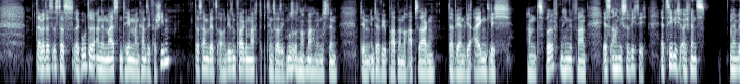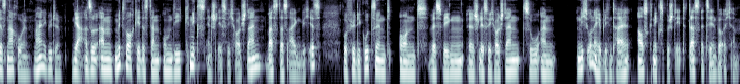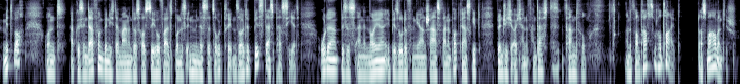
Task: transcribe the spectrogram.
Aber das ist das äh, Gute an den meisten Themen, man kann sie verschieben. Das haben wir jetzt auch in diesem Fall gemacht, beziehungsweise ich muss es noch machen. Ich muss den, dem Interviewpartner noch absagen. Da wären wir eigentlich am 12. hingefahren. Ist auch nicht so wichtig. Erzähle ich euch, wenn's, wenn wir es nachholen. Meine Güte. Ja, also am Mittwoch geht es dann um die Knicks in Schleswig-Holstein, was das eigentlich ist, wofür die gut sind und weswegen äh, Schleswig-Holstein zu einem nicht unerheblichen Teil aus Knicks besteht. Das erzählen wir euch am Mittwoch. Und abgesehen davon bin ich der Meinung, dass Horst Seehofer als Bundesinnenminister zurücktreten sollte, bis das passiert. Oder bis es eine neue Episode von Jörn Schaas für einen Podcast gibt, wünsche ich euch eine, fantast eine fantastische Zeit. Das war holländisch.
